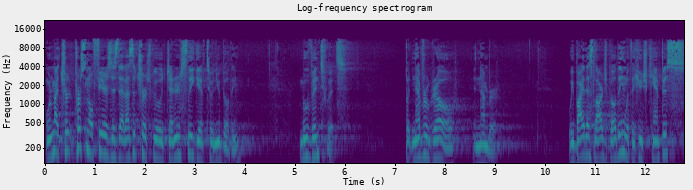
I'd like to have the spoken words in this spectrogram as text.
One of my personal fears is that as a church, we will generously give to a new building, move into it, but never grow in number. We buy this large building with a huge campus,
